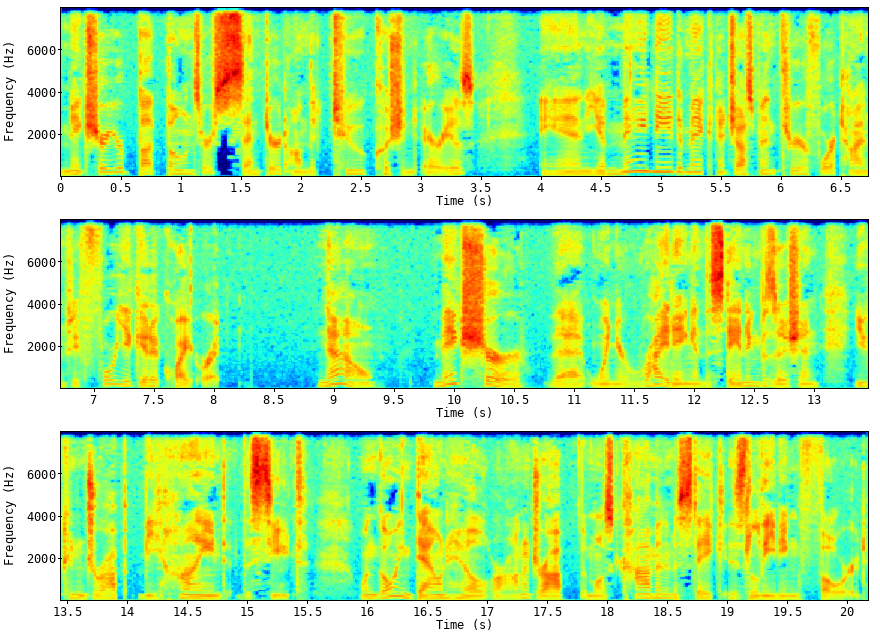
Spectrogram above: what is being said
Make sure your butt bones are centered on the two cushioned areas, and you may need to make an adjustment three or four times before you get it quite right. Now, make sure that when you're riding in the standing position, you can drop behind the seat. When going downhill or on a drop, the most common mistake is leaning forward.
